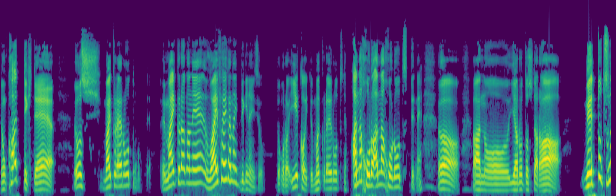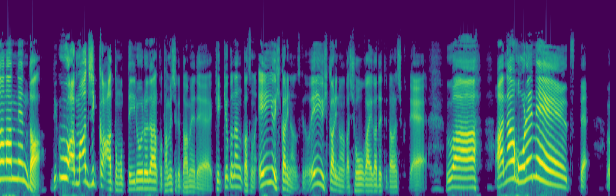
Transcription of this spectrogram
でも帰ってきて、よし、マイクラやろうと思って。マイクラがね、Wi-Fi がないとできないんですよ。だから家帰ってマイクラやろうって言って、穴掘ろ、穴掘ろうっつってね。うん。あのー、やろうとしたら、ネット繋がんねえんだ。で、うわ、マジかと思っていろいろなんか試したけどダメで、結局なんかその au 光なんですけど、au 光のなんか障害が出てたらしくて、うわー、穴掘れねえつって。うん。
